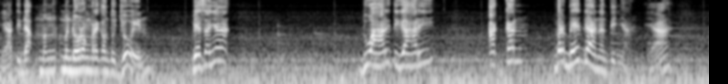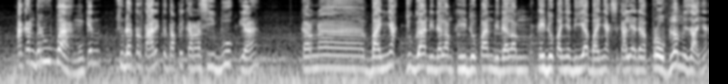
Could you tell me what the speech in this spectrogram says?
ya, tidak mendorong mereka untuk join, biasanya dua hari tiga hari akan berbeda nantinya, ya, akan berubah. Mungkin sudah tertarik, tetapi karena sibuk, ya, karena banyak juga di dalam kehidupan, di dalam kehidupannya dia banyak sekali ada problem misalnya,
